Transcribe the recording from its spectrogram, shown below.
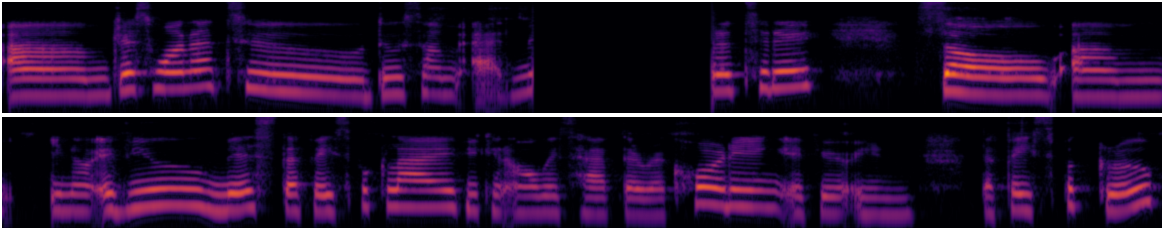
Um, just wanted to do some admin today. So, um, you know, if you missed the Facebook Live, you can always have the recording if you're in the Facebook group.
